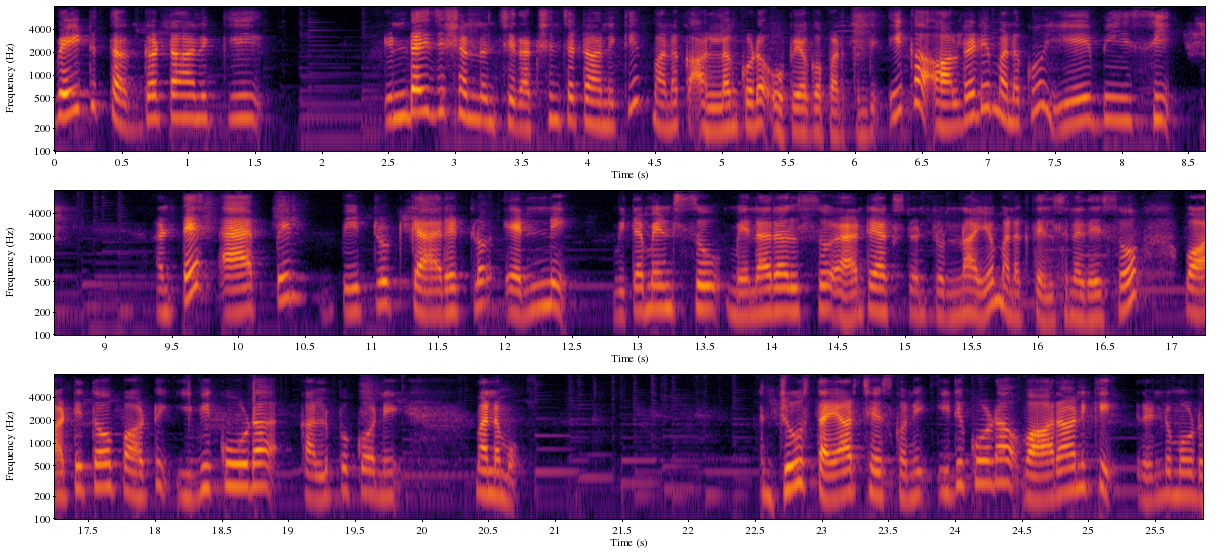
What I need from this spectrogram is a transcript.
వెయిట్ తగ్గటానికి ఇండైజెషన్ నుంచి రక్షించటానికి మనకు అల్లం కూడా ఉపయోగపడుతుంది. ఇక ఆల్రెడీ మనకు ఏబీసీ అంటే యాపిల్ బీట్రూట్ క్యారెట్లో ఎన్ని విటమిన్స్ మినరల్స్ యాంటీ ఆక్సిడెంట్లు ఉన్నాయో మనకు తెలిసినదే. సో వాటితో పాటు ఇవి కూడా కలుపుకొని మనము జ్యూస్ తయారు చేసుకొని ఇది కూడా వారానికి రెండు మూడు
